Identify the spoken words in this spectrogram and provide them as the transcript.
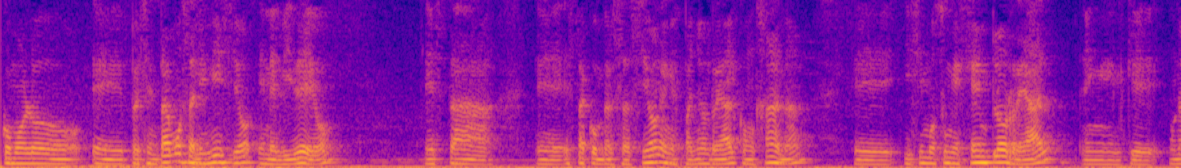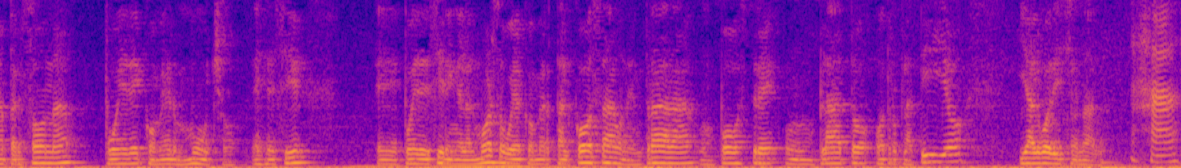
Como lo eh, presentamos al inicio en el video, esta, eh, esta conversación en español real con Hannah, eh, hicimos un ejemplo real en el que una persona puede comer mucho. Es decir, puede decir en el almuerzo voy a comer tal cosa, una entrada, un postre, un plato, otro platillo y algo adicional. Ajá.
